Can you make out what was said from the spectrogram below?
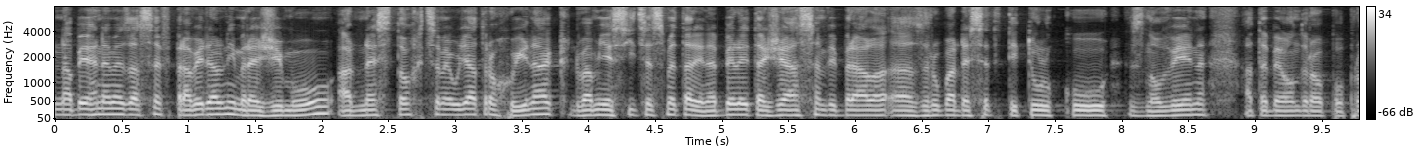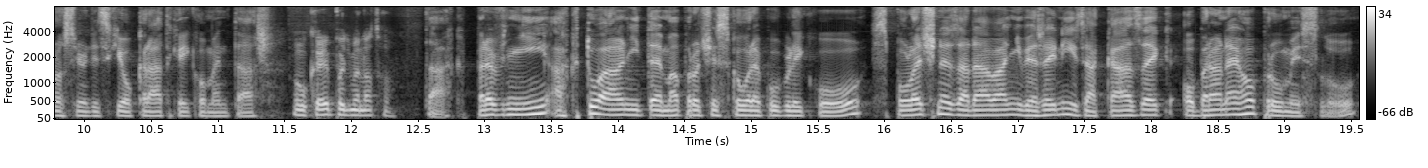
naběhneme zase v pravidelném režimu a dnes to chceme udělat trochu jinak. Dva měsíce jsme tady nebyli, takže já jsem vybral eh, zhruba 10 titulků z novin a tebe Ondro poprosím vždycky o krátký komentář. OK, pojďme na to. Tak, první aktuální téma pro Českou republiku, společné zadávání veřejných zakázek obraného průmyslu.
